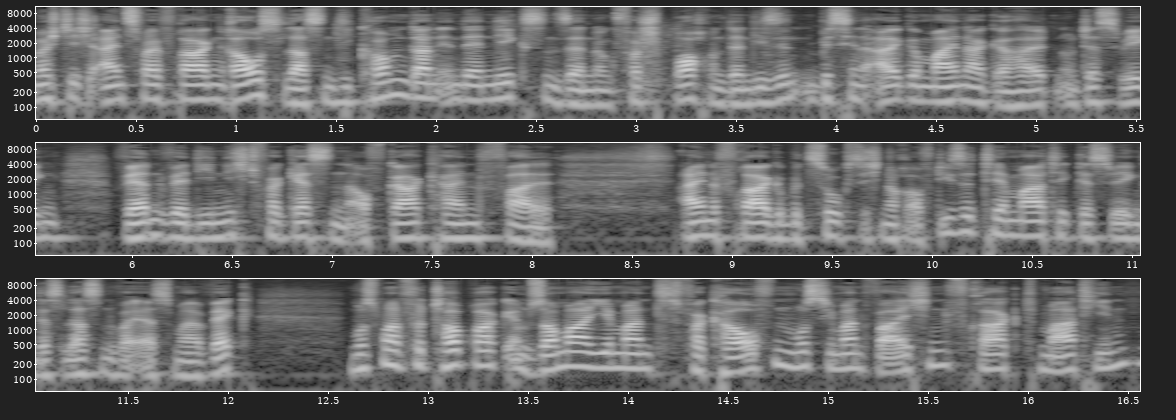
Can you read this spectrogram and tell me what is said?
möchte ich ein, zwei Fragen rauslassen. Die kommen dann in der nächsten Sendung, versprochen, denn die sind ein bisschen allgemeiner gehalten und deswegen werden wir die nicht vergessen, auf gar keinen Fall. Eine Frage bezog sich noch auf diese Thematik, deswegen das lassen wir erstmal weg. Muss man für Toprak im Sommer jemand verkaufen? Muss jemand weichen? fragt Martin.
